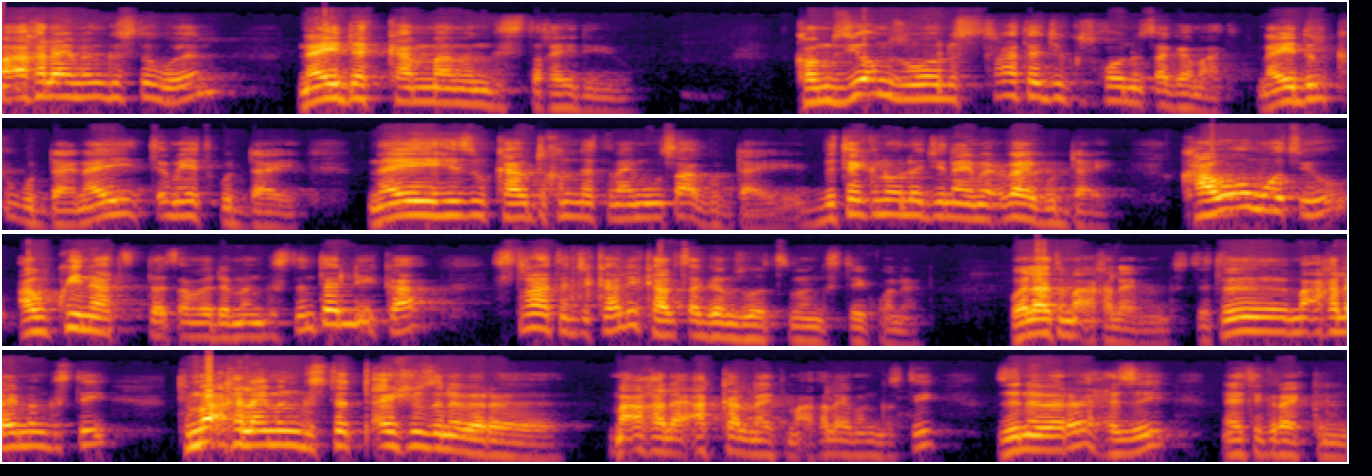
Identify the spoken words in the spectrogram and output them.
ማእኸላይ መንግስቲ እውን ናይ ደካማ መንግስቲ ከይዲ እዩ። ከምዚኦም ዝበሉ strategic ዝኾኑ ፀገማት ናይ ድርቂ ጉዳይ ናይ ጥሜት ጉዳይ ናይ ህዝቢ ካብ ድኽነት ናይ ምውፃእ ጉዳይ ብቴክኖሎጂ ናይ ምዕባይ ጉዳይ ካብኦም ወፂኡ ኣብ ኩናት ዝተፀመደ መንግስቲ እንተሊእካ strategically ካብ ፀገም ዝወፅእ መንግስቲ ኣይኮነን። ወላ እቲ ማእኸላይ መንግስቲ እቲ ማእኸላይ መንግስቲ እቲ ማእኸላይ መንግስቲ ጣይሹ ዝነበረ ማእኸላይ ኣካል ናይቲ ማእኸላይ መንግስቲ ዝነበረ ሕዚ ናይ ትግራይ ክልል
